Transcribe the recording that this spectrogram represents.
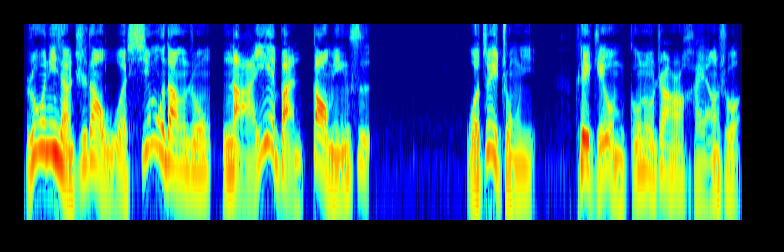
如果你想知道我心目当中哪一版道明寺我最中意，可以给我们公众账号“海洋说”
